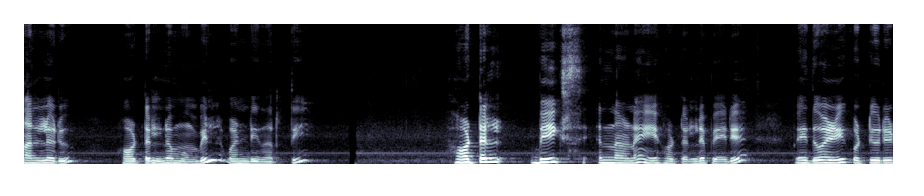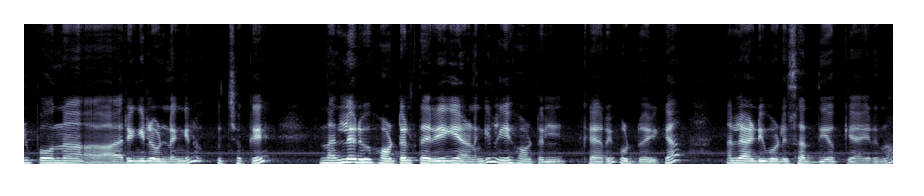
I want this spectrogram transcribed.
നല്ലൊരു ഹോട്ടലിന്റെ മുമ്പിൽ വണ്ടി നിർത്തി. ഹോട്ടൽ ബേക്സ് എന്നാണ് ഈ ഹോട്ടലിന്റെ പേര്. അപ്പോൾ ഇതുവഴി കൊട്ടിയൂരിൽ പോകുന്ന ആരെങ്കിലും ഉണ്ടെങ്കിൽ ഉച്ചയ്ക്ക് നല്ലൊരു ഹോട്ടൽ തരികയാണെങ്കിൽ ഈ ഹോട്ടലിൽ കയറി ഫുഡ് കഴിക്കാം. നല്ല അടിപൊളി സദ്യയൊക്കെ ആയിരുന്നു.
